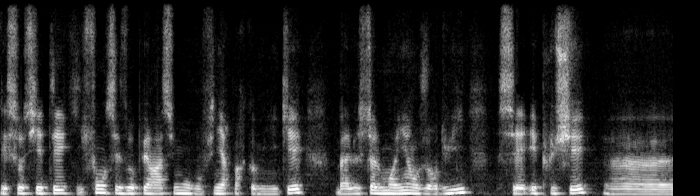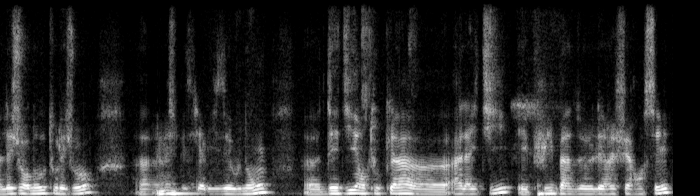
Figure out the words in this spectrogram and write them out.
les sociétés qui font ces opérations vont finir par communiquer, bah, le seul moyen aujourd'hui, c'est éplucher les journaux tous les jours, spécialisés ou non, dédiés en tout cas à l'IT, et puis bah, de les référencer,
